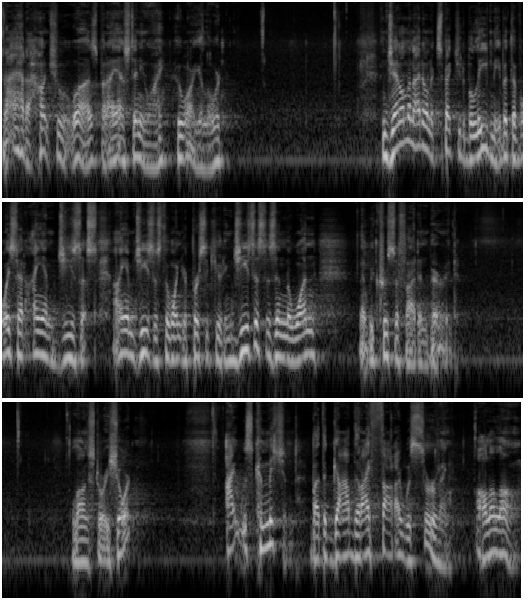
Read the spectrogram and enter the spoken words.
And I had a hunch who it was, but I asked anyway, Who are you, Lord? Gentlemen, I don't expect you to believe me, but the voice said, I am Jesus. I am Jesus, the one you're persecuting. Jesus is in the one that we crucified and buried. Long story short, I was commissioned by the God that I thought I was serving all along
